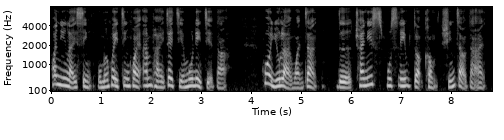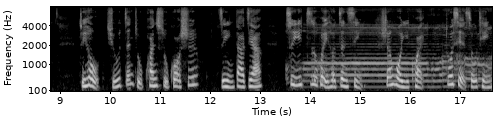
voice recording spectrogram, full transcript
欢迎来信，我们会尽快安排在节目内解答，或浏览网站 thechinesemuslim.com 寻找答案。最后，求真主宽恕过失。指引大家，赐予智慧和正信，生活愉快。多谢收听。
